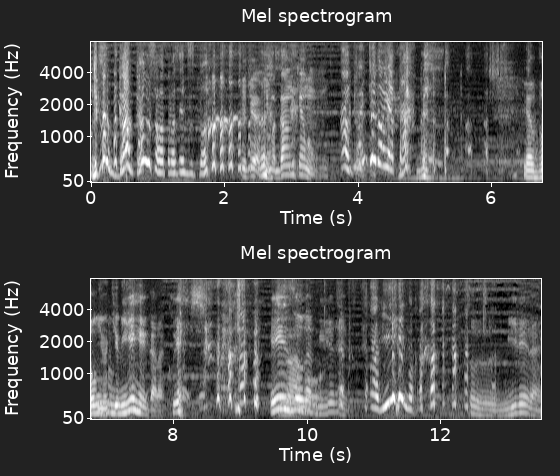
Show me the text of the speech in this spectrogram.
ガン、ガン触ってません、ずっと。え違う、今、ガンキャノン、あ、ガンキャノンやった。いや、僕今見えへんから悔しい。映像が見れないの。あ、見えへんのか。そうそう、見れない。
